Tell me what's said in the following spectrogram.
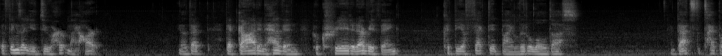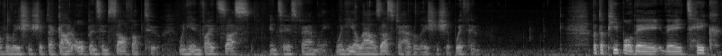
the things that you do hurt my heart. You know, that that God in heaven, who created everything, could be affected by little old us. And that's the type of relationship that God opens himself up to when he invites us into his family, when he allows us to have relationship with him. But the people they they take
